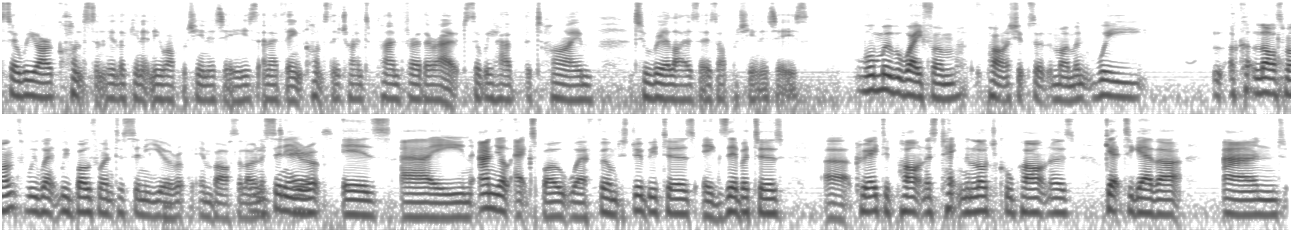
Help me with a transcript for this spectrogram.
So we are constantly looking at new opportunities, and I think constantly trying to plan further out so we have the time to realise those opportunities. We'll move away from partnerships at the moment. We last month we went we both went to Cine Europe in Barcelona. We Cine did. Europe is a, an annual expo where film distributors, exhibitors, uh, creative partners, technological partners get together and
